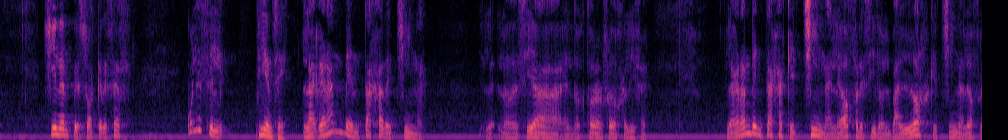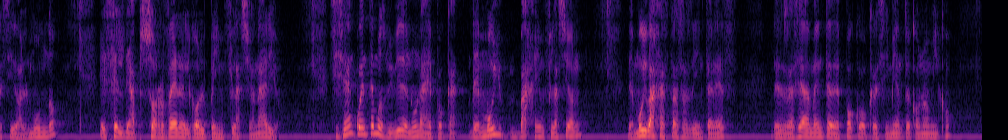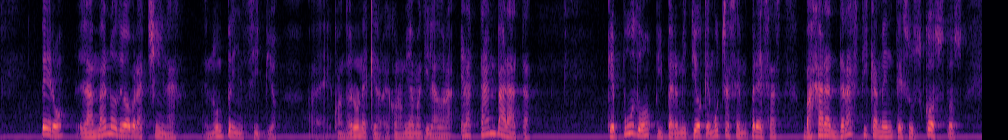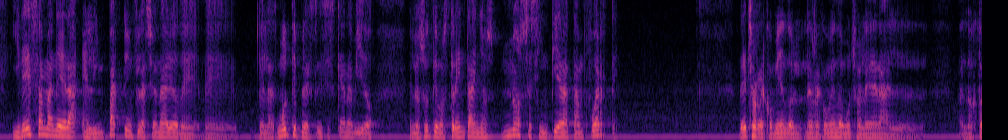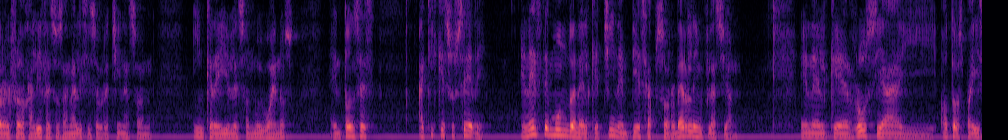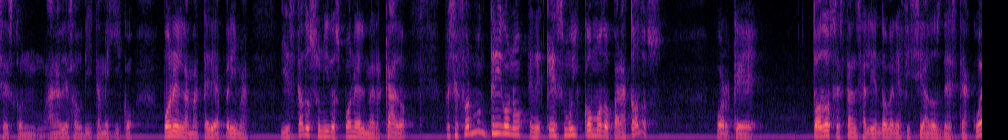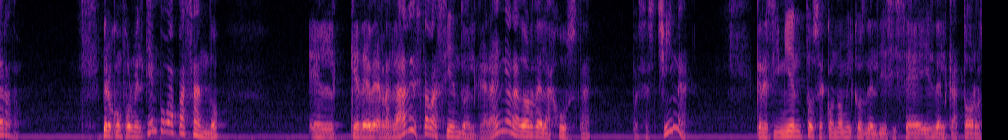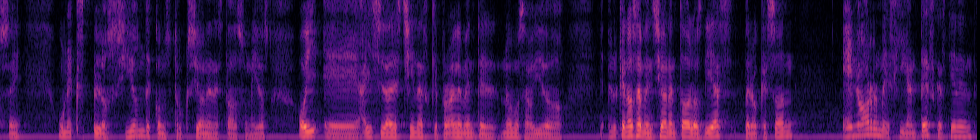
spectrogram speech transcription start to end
China empezó a crecer. ¿Cuál es el... Fíjense, la gran ventaja de China, lo decía el doctor Alfredo Jalife, la gran ventaja que China le ha ofrecido, el valor que China le ha ofrecido al mundo, es el de absorber el golpe inflacionario. Si se dan cuenta, hemos vivido en una época de muy baja inflación, de muy bajas tasas de interés, desgraciadamente de poco crecimiento económico, pero la mano de obra china, en un principio, eh, cuando era una economía maquiladora, era tan barata que pudo y permitió que muchas empresas bajaran drásticamente sus costos y de esa manera el impacto inflacionario de, las múltiples crisis que han habido en los últimos 30 años no se sintiera tan fuerte. De hecho, recomiendo, les recomiendo mucho leer al, al doctor Alfredo Jalife, sus análisis sobre China son increíbles, son muy buenos. Entonces, aquí qué sucede? En este mundo en el que China empieza a absorber la inflación, en el que Rusia y otros países con Arabia Saudita, México, ponen la materia prima y Estados Unidos pone el mercado, pues se forma un trígono en el que es muy cómodo para todos, porque todos están saliendo beneficiados de este acuerdo. Pero conforme el tiempo va pasando, el que de verdad estaba siendo el gran ganador de la justa, pues es China crecimientos económicos del 16, del 14, una explosión de construcción en Estados Unidos. Hoy eh, hay ciudades chinas que probablemente no hemos oído, que no se mencionan todos los días, pero que son enormes, gigantescas, tienen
